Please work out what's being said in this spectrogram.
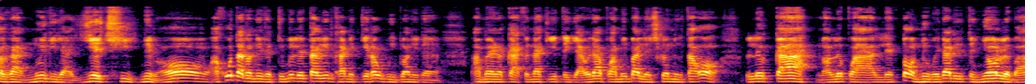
အကနွေကရရေချီနေလို့အခုတတော့နေတဲ့တူမီလေတာရီခါနေကေတော့ဝီဘလနေတဲ့အမေရိကတနကီတရဝဒပွားမိပါလေရှနူတာအောလေကာနော်လေပွာလေတော့နူဝဒဒီတညောလေပါ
